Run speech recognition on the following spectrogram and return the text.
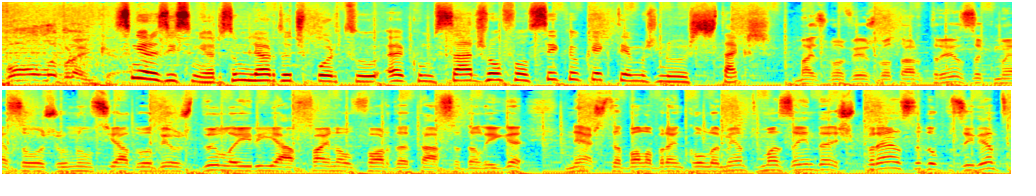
Bola Branca. Senhoras e senhores, o melhor do desporto a começar. João Fonseca, o que é que temos nos destaques? Mais uma vez, boa tarde, Teresa. Começa hoje o anunciado adeus de Leiria à Final Four da Taça da Liga. Nesta bola branca, o lamento, mas ainda a esperança do presidente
